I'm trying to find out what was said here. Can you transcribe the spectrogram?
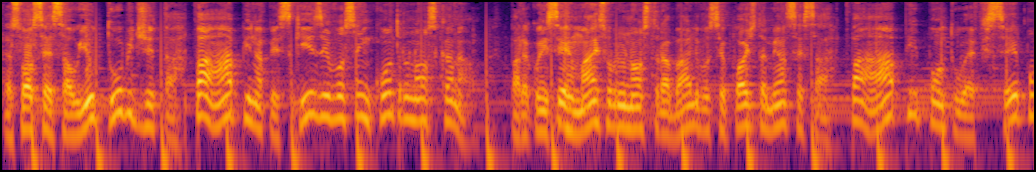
É só acessar o YouTube, digitar PAAP na pesquisa e você encontra o nosso canal. Para conhecer mais sobre o nosso trabalho, você pode também acessar paap.ufc.br.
